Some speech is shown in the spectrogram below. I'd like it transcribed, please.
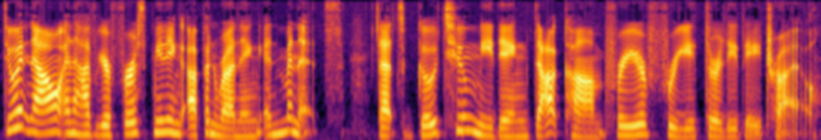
Do it now and have your first meeting up and running in minutes. That's gotomeeting.com for your free 30 day trial.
